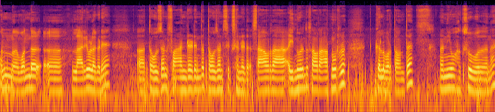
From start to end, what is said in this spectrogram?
ಒಂದು ಒಂದು ಲಾರಿ ಒಳಗಡೆ ತೌಸಂಡ್ ಫೈವ್ ಹಂಡ್ರೆಡಿಂದ ತೌಸಂಡ್ ಸಿಕ್ಸ್ ಹಂಡ್ರೆಡ್ ಸಾವಿರದ ಐನೂರಿಂದ ಸಾವಿರದ ಆರುನೂರು ಕಲ್ಲು ಬರ್ತಾವಂತೆ. ನೀವು ಹಾಕ್ಸೋಬೋದು ಅದನ್ನು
